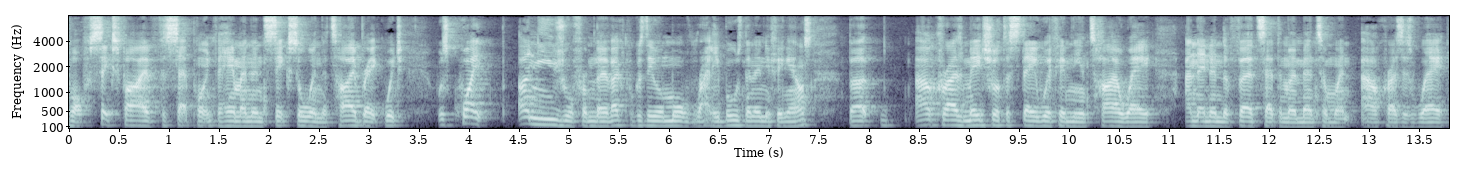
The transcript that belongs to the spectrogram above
well, 6 5 for set point for him, and then 6 all in the tiebreak, which was quite unusual from Novak because they were more rally balls than anything else. But Alcaraz made sure to stay with him the entire way, and then in the third set, the momentum went Alcaraz's way.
